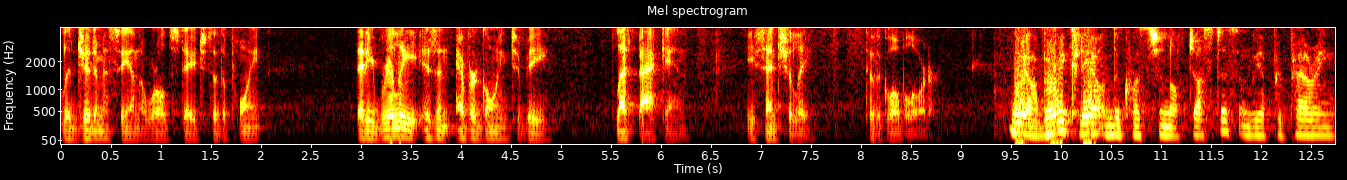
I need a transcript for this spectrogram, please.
legitimacy on the world stage to the point that he really isn't ever going to be let back in, essentially, to the global order? We are very clear on the question of justice, and we are preparing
